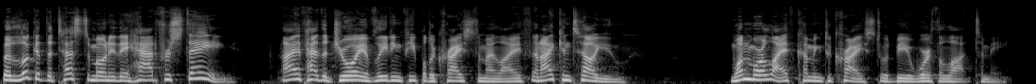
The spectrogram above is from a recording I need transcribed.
But look at the testimony they had for staying. I have had the joy of leading people to Christ in my life, and I can tell you, one more life coming to Christ would be worth a lot to me.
